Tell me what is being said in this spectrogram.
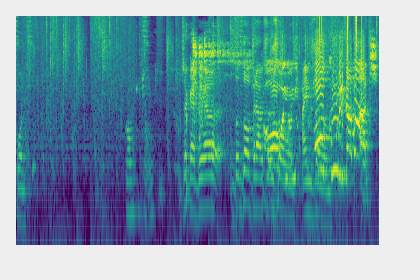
Członki. Członki, członki. Czekaj, bo ja... Do, dobra, że I'm O żołądź. kurda mać!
